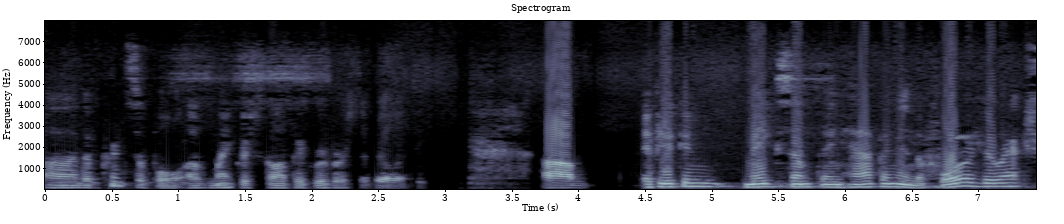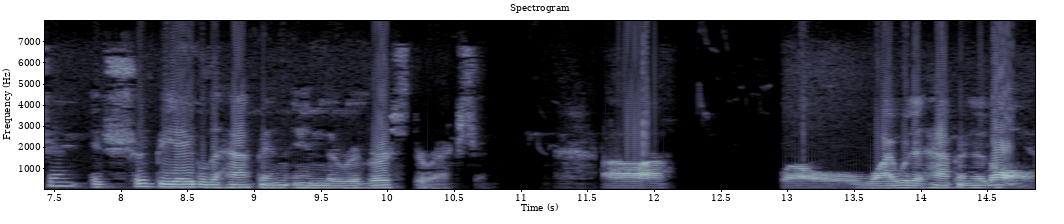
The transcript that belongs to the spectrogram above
uh, the principle of microscopic reversibility. Um, if you can make something happen in the forward direction, it should be able to happen in the reverse direction. Uh, well, why would it happen at all?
